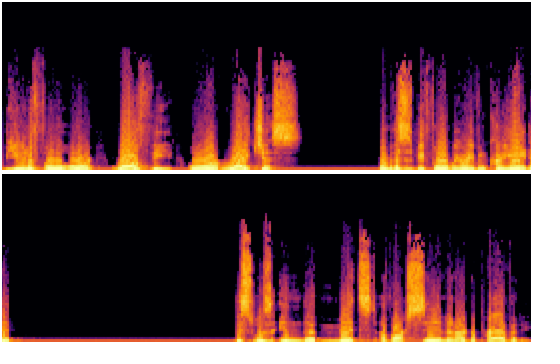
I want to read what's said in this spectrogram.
beautiful or wealthy or righteous. Remember, this is before we were even created. This was in the midst of our sin and our depravity.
